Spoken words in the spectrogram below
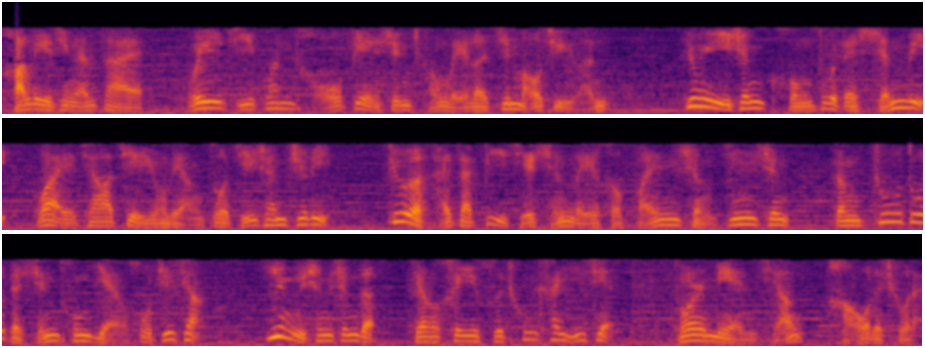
韩立竟然在。危急关头，变身成为了金毛巨猿，用一身恐怖的神力，外加借用两座极山之力，这才在辟邪神雷和繁盛金身等诸多的神通掩护之下，硬生生的将黑丝冲开一线，从而勉强逃了出来。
